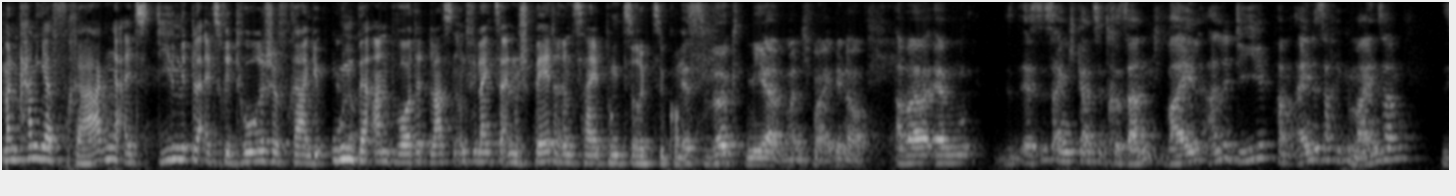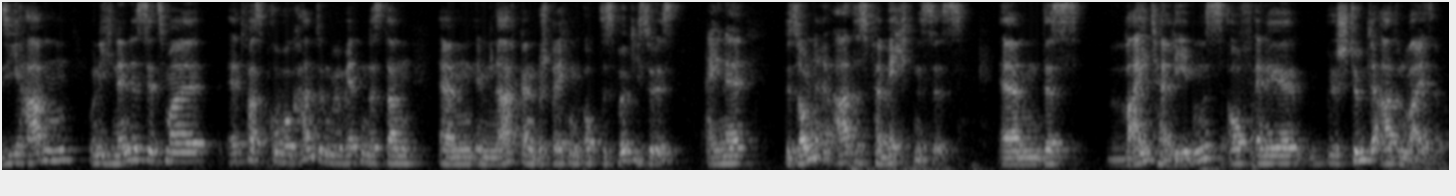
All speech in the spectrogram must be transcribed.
man kann ja Fragen als Stilmittel, als rhetorische Frage genau. unbeantwortet lassen und vielleicht zu einem späteren Zeitpunkt zurückzukommen. Es wirkt mir manchmal, genau. Aber ähm, es ist eigentlich ganz interessant, weil alle die haben eine Sache gemeinsam. Sie haben, und ich nenne es jetzt mal etwas provokant und wir werden das dann ähm, im Nachgang besprechen, ob das wirklich so ist, eine besondere Art des Vermächtnisses, ähm, des Weiterlebens auf eine bestimmte Art und Weise.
